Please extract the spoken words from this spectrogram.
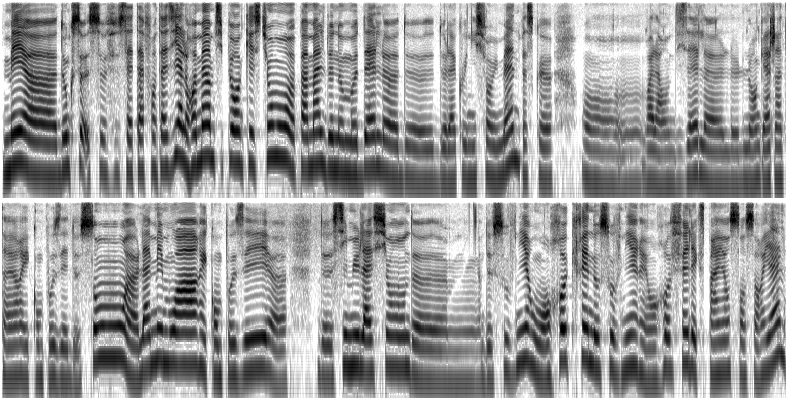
Mais euh, donc ce- ce- cette aphantasie, elle remet un petit peu en question euh, pas mal de nos modèles euh, de, la cognition humaine parce que on, voilà, on disait le, le langage intérieur est composé de sons, la mémoire est composée de simulations de, souvenirs où on recrée nos souvenirs et on refait l'expérience sensorielle.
